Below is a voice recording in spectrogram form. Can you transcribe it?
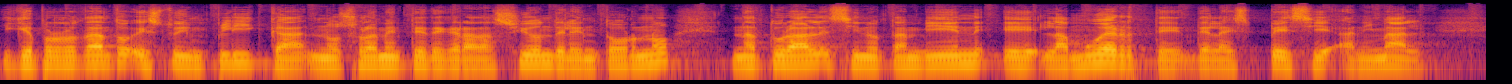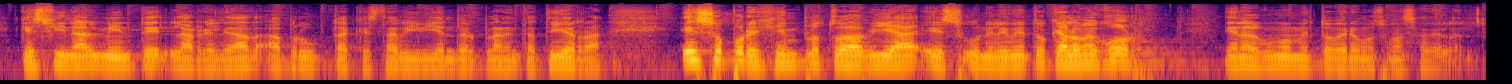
y que por lo tanto esto implica no solamente degradación del entorno natural, sino también eh, la muerte de la especie animal que es finalmente la realidad abrupta que está viviendo el planeta Tierra. Eso, por ejemplo, todavía es un elemento que a lo mejor en algún momento veremos más adelante.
